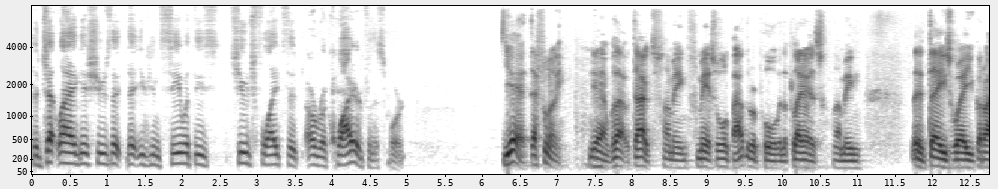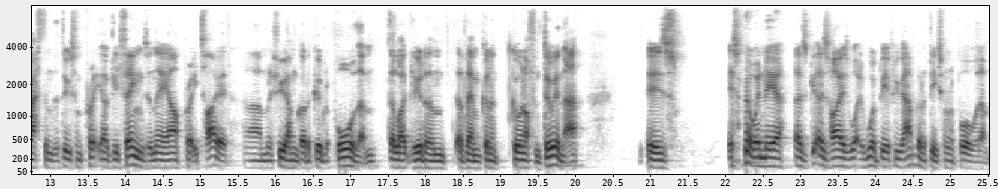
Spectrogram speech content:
the jet lag issues that, that you can see with these huge flights that are required for the sport. Yeah, definitely. Yeah, without doubt. I mean, for me, it's all about the rapport with the players. I mean, there are days where you've got to ask them to do some pretty ugly things, and they are pretty tired. Um, and if you haven't got a good rapport with them, the likelihood of them, of them going off and doing that is is nowhere near as as high as what it would be if you have got a decent rapport with them.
